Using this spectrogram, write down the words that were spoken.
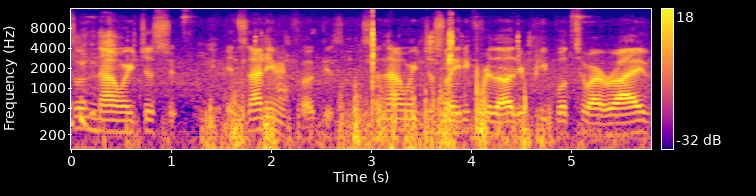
So now we're just, it's not even focused. So now we're just waiting for the other people to arrive.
